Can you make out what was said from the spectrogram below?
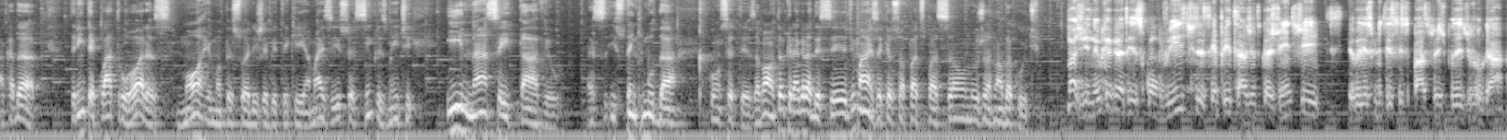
a cada 34 horas morre uma pessoa LGBTQIA, isso é simplesmente inaceitável. Isso tem que mudar, com certeza. Bom, então eu queria agradecer demais aqui a sua participação no Jornal da CUT. Imagina, eu que agradeço o convite, você sempre está junto com a gente. Eu agradeço muito esse espaço para a gente poder divulgar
